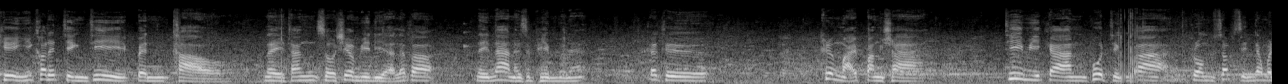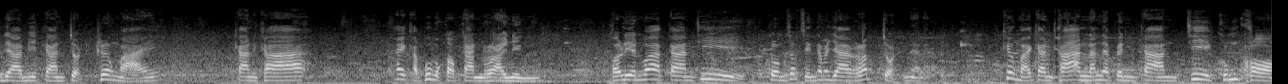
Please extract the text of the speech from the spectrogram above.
คืออย่างนี้ข้อเท็จจริงที่เป็นข่าวในทั้งโซเชียลมีเดียแล้วก็ในหน้าหนังสือพิมพ์นะฮะก็คือเครื่องหมายปังชาที่มีการพูดถึงว่ากรมทรัพย์สินทางปัญญา มีการจดเครื่องหมาย การค้าให้กับผู้ประกอบการรายหนึ่งเขาเรียนว่าการที่กรมทรัพย์สินทางปัญญารับจดเนี่ยเครื่องหมายการค้าอันนั้นเนี่ยเป็นการที่คุ้มครอง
